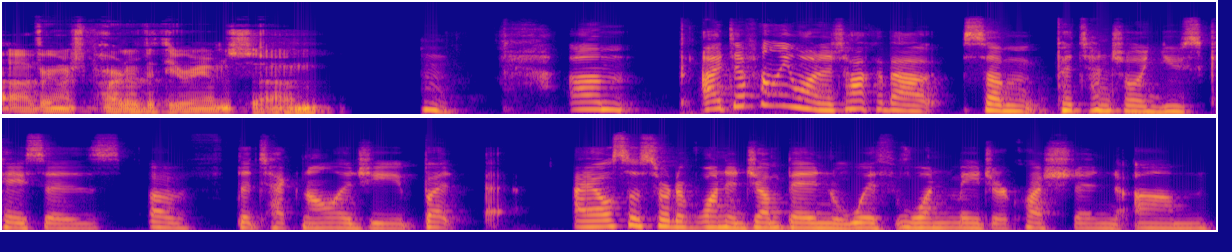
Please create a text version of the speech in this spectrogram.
uh, very much part of Ethereum's. Um, hmm. um, I definitely want to talk about some potential use cases of the technology, but I also sort of want to jump in with one major question, um,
